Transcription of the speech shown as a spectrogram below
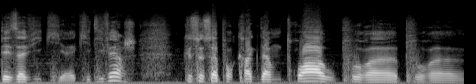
des avis qui, euh, qui divergent. Que ce soit pour Crackdown 3 ou pour, pour euh,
